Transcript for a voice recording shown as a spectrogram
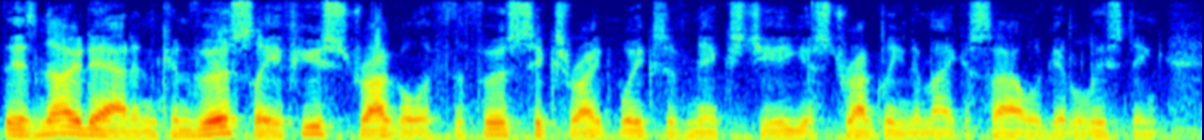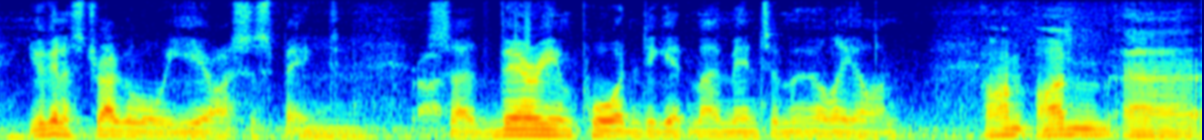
there's no doubt, and conversely, if you struggle, if the first six or eight weeks of next year you're struggling to make a sale or get a listing, you're going to struggle all year, I suspect. Mm. So very important to get momentum early on. I'm, I'm uh,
